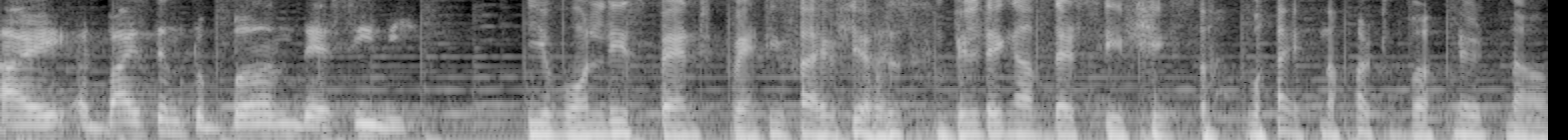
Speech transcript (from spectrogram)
I advise them to burn their CV. You've only spent 25 years building up that CV, so why not burn it now?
